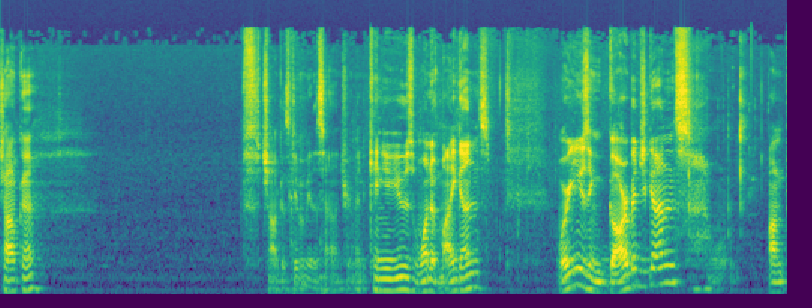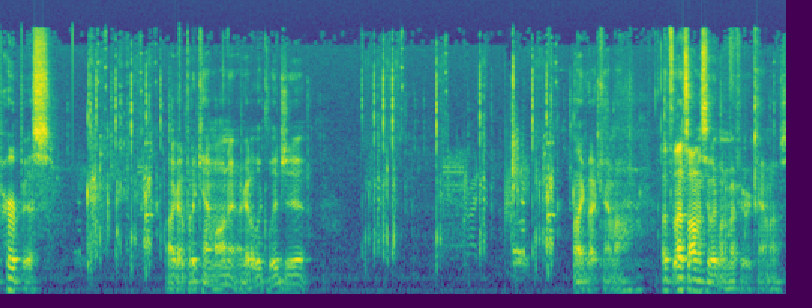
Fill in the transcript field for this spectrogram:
Chonka. Chonka's giving me the silent treatment. Can you use one of my guns? We're using garbage guns on purpose. Oh, I gotta put a cam on it. I gotta look legit. I like that camo. That's, that's honestly like one of my favorite camos.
